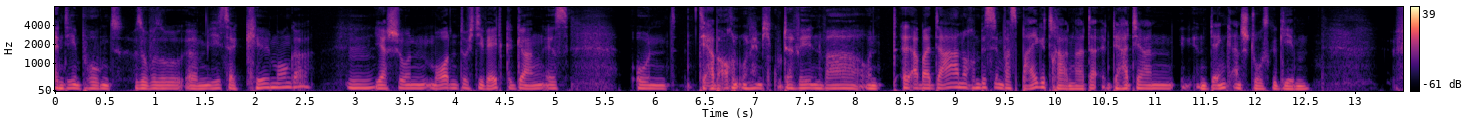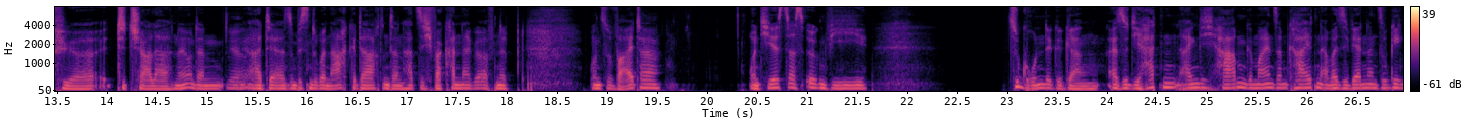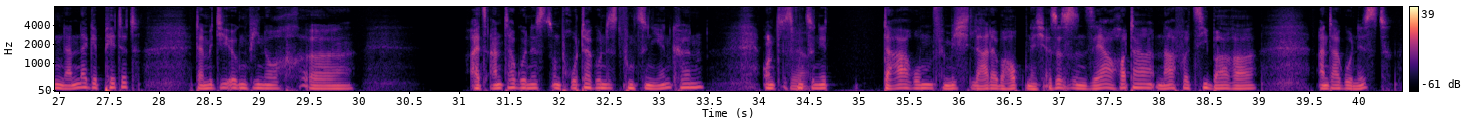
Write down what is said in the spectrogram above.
in dem Punkt, so, so ähm, hieß der Killmonger, mhm. ja schon mordend durch die Welt gegangen ist und der aber auch ein unheimlich guter Willen war und äh, aber da noch ein bisschen was beigetragen hat. Der hat ja einen, einen Denkanstoß gegeben für T'Challa, ne? Und dann ja. hat er so ein bisschen drüber nachgedacht und dann hat sich Wakanda geöffnet und so weiter. Und hier ist das irgendwie zugrunde gegangen. Also die hatten eigentlich haben Gemeinsamkeiten, aber sie werden dann so gegeneinander gepittet, damit die irgendwie noch äh, als Antagonist und Protagonist funktionieren können. Und es ja. funktioniert darum für mich leider überhaupt nicht. Also es ist ein sehr hotter, nachvollziehbarer Antagonist.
